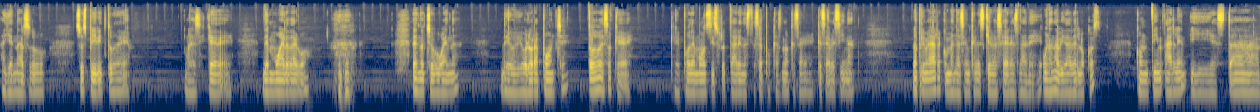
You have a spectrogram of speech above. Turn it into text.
a llenar su, su espíritu de, ahora sí que de, de muérdago, de nochebuena, de olor a ponche, todo eso que, que podemos disfrutar en estas épocas ¿no? que, se, que se avecinan. La primera recomendación que les quiero hacer es la de Una Navidad de Locos con Tim Allen y está...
